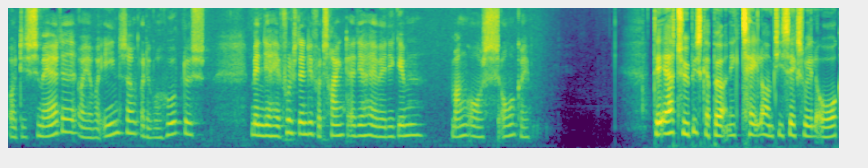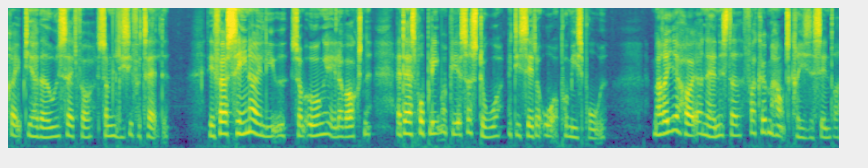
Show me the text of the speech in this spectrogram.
og det smertede, og jeg var ensom, og det var håbløst. Men jeg havde fuldstændig fortrængt, at jeg havde været igennem mange års overgreb. Det er typisk, at børn ikke taler om de seksuelle overgreb, de har været udsat for, som Lisi fortalte. Det er først senere i livet, som unge eller voksne, at deres problemer bliver så store, at de sætter ord på misbruget. Maria Højer Nannestad fra Københavns Krisecentre.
